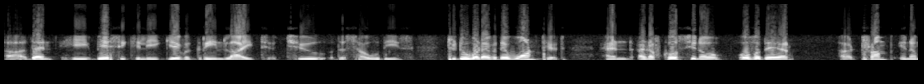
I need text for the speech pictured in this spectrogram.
uh, then he basically gave a green light to the Saudis to do whatever they wanted. And and of course, you know, over there, uh, Trump, in a,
